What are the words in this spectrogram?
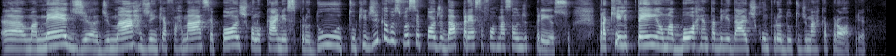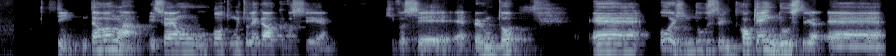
ah, uma média de margem que a farmácia pode colocar nesse produto? Que dicas você pode dar para essa formação de preço, para que ele tenha uma boa rentabilidade com o produto de marca própria? Sim, então vamos lá. Isso é um ponto muito legal que você que você é, perguntou. É, hoje, indústria, qualquer indústria, é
